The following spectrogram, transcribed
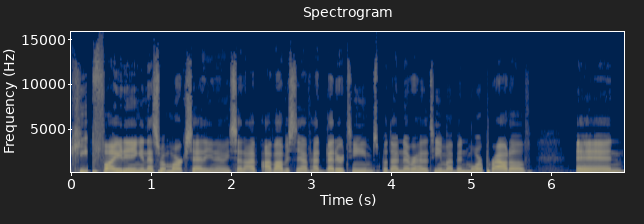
keep fighting, and that's what Mark said. You know, he said, I've, I've obviously I've had better teams, but I've never had a team I've been more proud of, and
